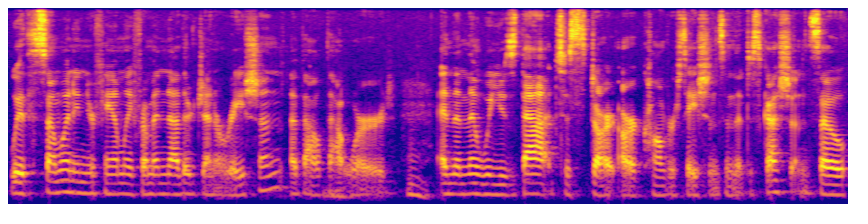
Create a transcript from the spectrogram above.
with someone in your family from another generation about that word. And then, then we use that to start our conversations and the discussion. So,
